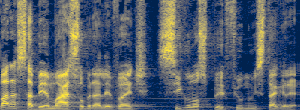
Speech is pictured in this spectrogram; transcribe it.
Para saber mais sobre a Levante, siga o nosso perfil no Instagram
